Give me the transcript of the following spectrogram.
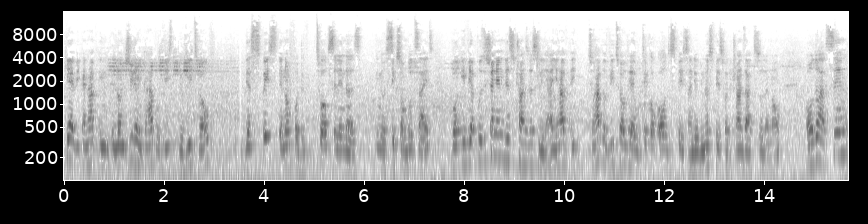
Here we can have, in the longitudinal you can have a, v, a V12. There's space enough for the 12 cylinders, you know, six on both sides. But if you're positioning this transversely and you have, to have a V12 here it will take up all the space and there'll be no space for the transaxle and all. Although I've seen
